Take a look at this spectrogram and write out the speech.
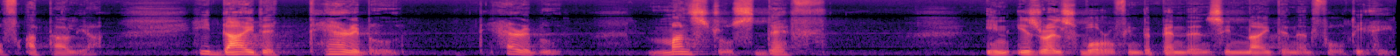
of Atalia. He died a terrible, terrible, monstrous death in Israel's War of Independence in 1948.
